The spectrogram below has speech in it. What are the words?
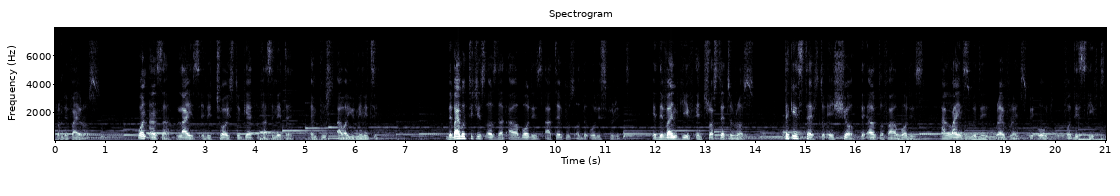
from the virus? One answer lies in the choice to get vaccinated and boost our immunity. The Bible teaches us that our bodies are temples of the Holy Spirit, a divine gift entrusted to us. Taking steps to ensure the health of our bodies aligns with the reverence we hold for this gift.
